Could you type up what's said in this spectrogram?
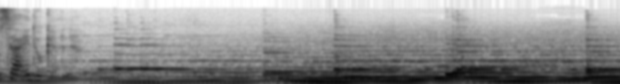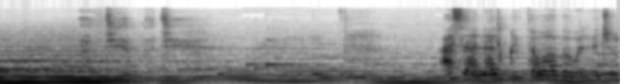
أساعدك أنا. الثواب والأجر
